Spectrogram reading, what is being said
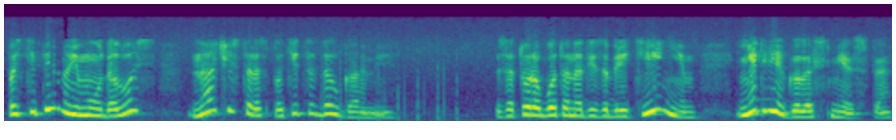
Постепенно ему удалось начисто расплатиться с долгами. Зато работа над изобретением не двигалась с места.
